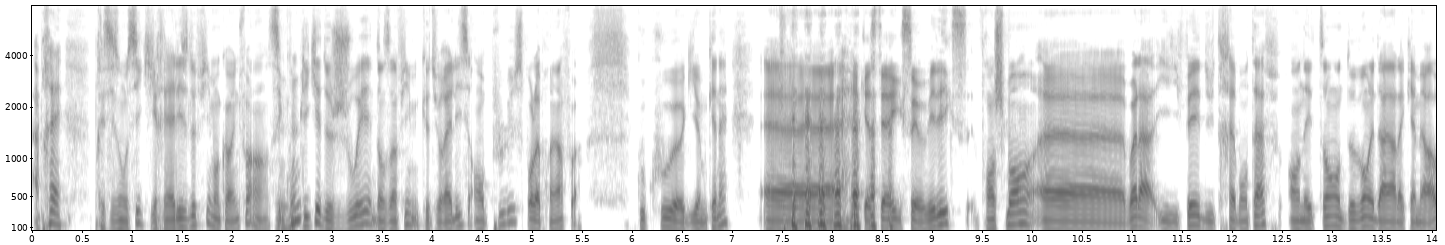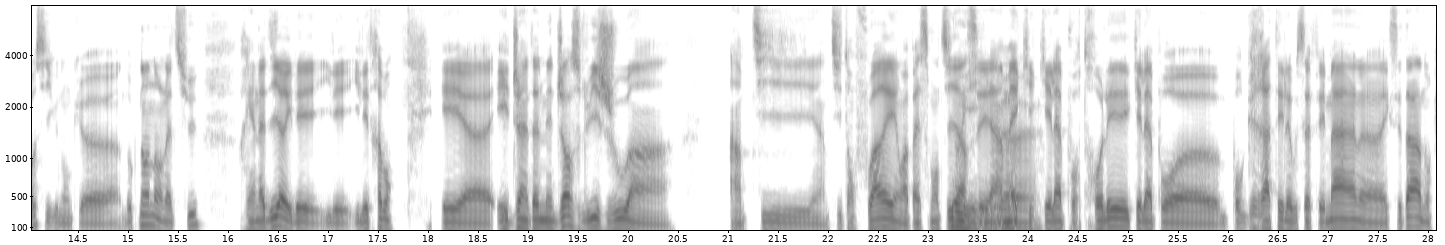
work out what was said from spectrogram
après, précisons aussi qu'il réalise le film, encore une fois. Hein. C'est mmh compliqué de jouer dans un film que tu réalises en plus pour la première fois. Coucou Guillaume Canet, euh, avec Astérix et Obélix. Franchement, voilà, il fait du très bon taf en étant devant et derrière la caméra aussi. Donc, donc non, non, là-dessus, rien à dire, il est, il est, il est très bon. Et, et Jonathan Majors, lui, joue un, un petit, un petit enfoiré, on va pas se mentir. c'est un mec qui, est là pour troller, qui est là pour, pour gratter là où ça fait mal, etc. Donc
